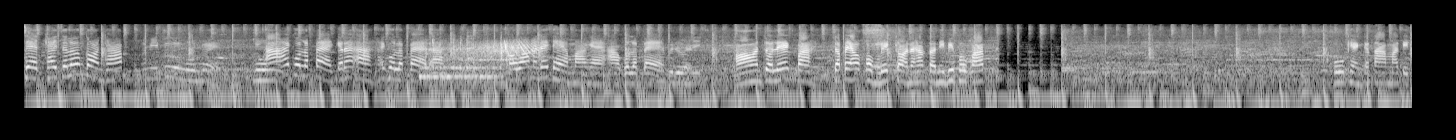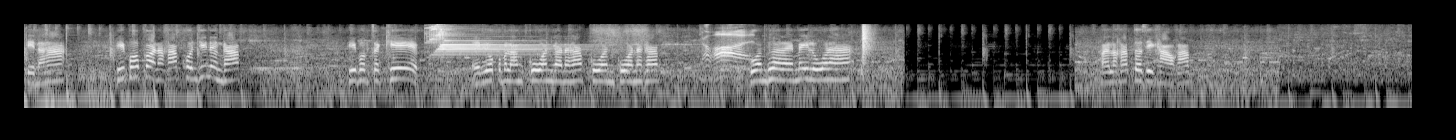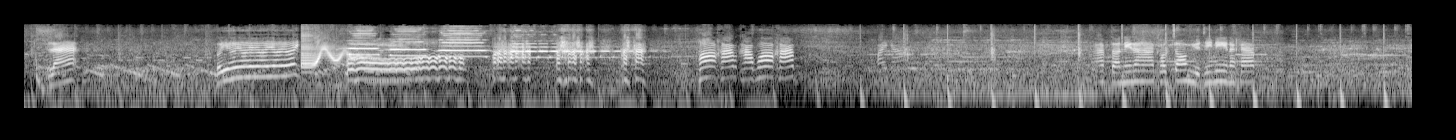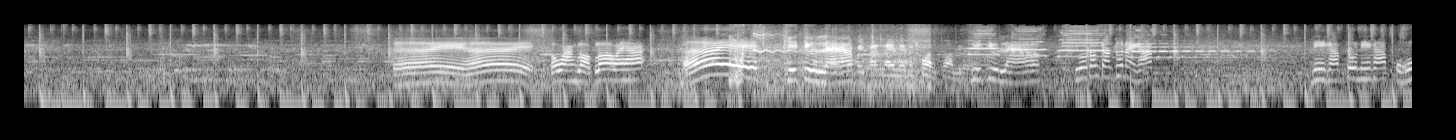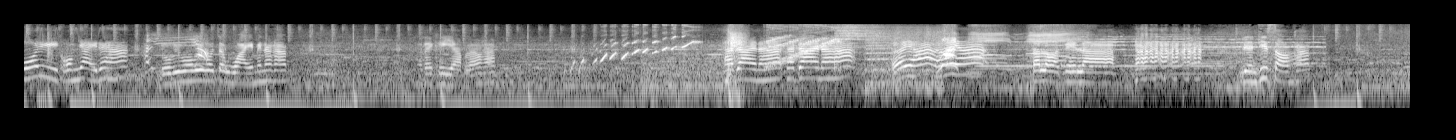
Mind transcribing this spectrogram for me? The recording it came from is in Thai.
เจ็ดใครจะเริ่มก่อนครับมันมีตู้นูนด้วยอะให้คนละแปดก็ได้อะให้คนละแปดอะเพราะว่ามันได้แถมมาไงอะคนละแปดให้ไปดูอันนี้อ๋อมันตัวเล็กปะจะไปเอาของเล็กก่อนนะครับ ตอนนี้พี่โฟครับคู่แข่งก็ตามมาติดๆนะฮะพี่พบก่อนนะครับ คนที่หนึ่งครับ พี่พบจะคีบเดี๋ยวพี่พบกำลังกวนกันนะครับ กวนกวนนะครับ กวนเพื่ออะไรไม่รู้นะฮะ ไปแล้วครับตัวสีขาวครับ และเฮ้ยเฮ้ยเฮ้ยเฮ้ยเฮ้ยเฮ้ยโอ้โหพ่อครับครับพ่อครับ ไปครับครับตอนนี้นะฮะเขาจ้องอยู่ที่นี่นะครับ เฮ้ยเฮ้ยก็วางหลอกล่อไว้ฮะเฮ้ย คิดอยู่แล้ว ไม่ทันอะไรเลยมันปล่อยก่อนเลยคิดอยู่แล้วพี่โบต้องการตู้ไหนครับ นี่ครับตู้นี้ครับ โอ้ยของใหญ่ด้วยฮะ ดูพี่โบพี่โบจะไหวไหมนะครับได้ขยับแล้วครับ ถ้าได้นะฮะ ถ้าได้นะฮะ เฮ้ยฮะ เฮ้ยฮะ ตลอดเวลา เหรียญที่สองครับ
